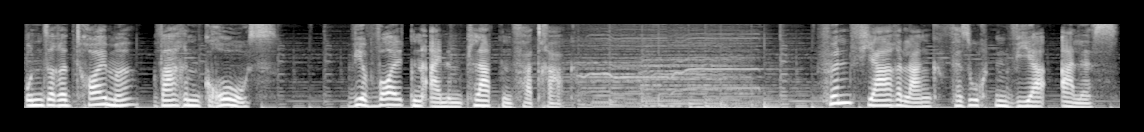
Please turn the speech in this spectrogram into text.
Unsere Träume waren groß. Wir wollten einen Plattenvertrag. Fünf Jahre lang versuchten wir alles.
